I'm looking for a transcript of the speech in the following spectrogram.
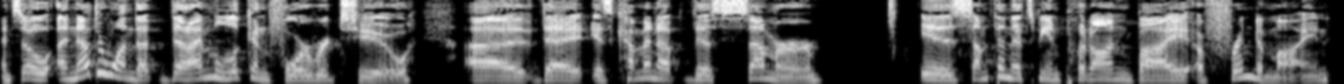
And so another one that, that I'm looking forward to, uh, that is coming up this summer is something that's being put on by a friend of mine.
